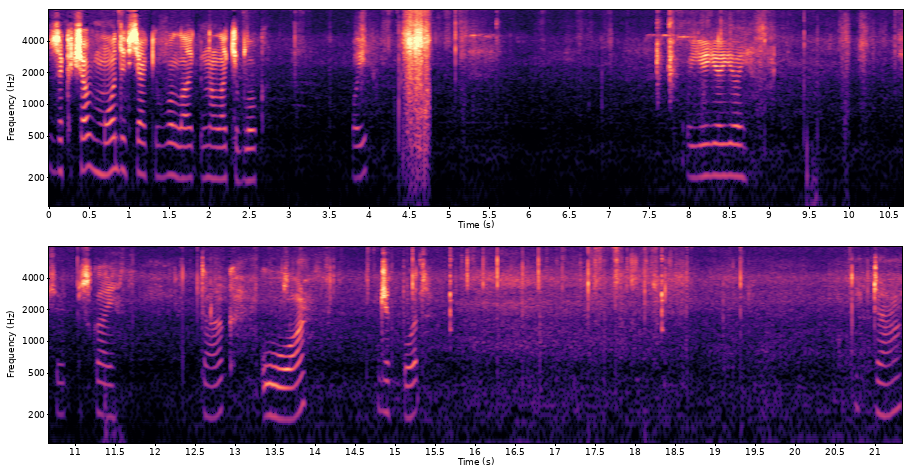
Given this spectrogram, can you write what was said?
Закачав моди всякі на Lucky Block. Ой. Ой-ой-ой-ой. Все відпускає. Так. О. Джекпот. Так.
